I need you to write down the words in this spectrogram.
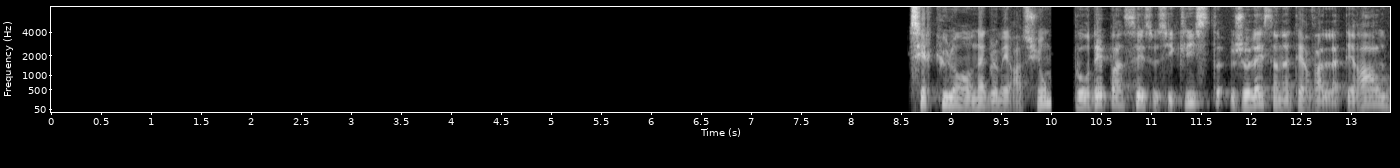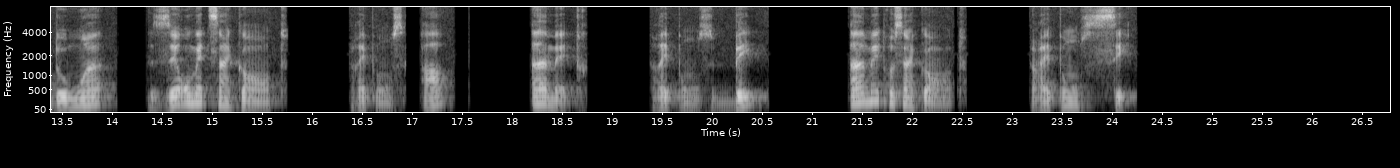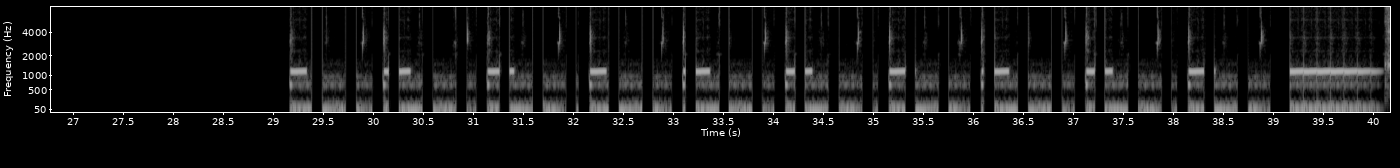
Circulant en agglomération, pour dépasser ce cycliste, je laisse un intervalle latéral d'au moins 0,50 m. Réponse A. 1 m. Réponse B. 1,50 m. Réponse C.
